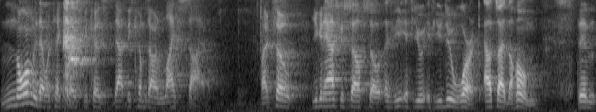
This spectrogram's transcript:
Normally that would take place because that becomes our lifestyle. Right? So you can ask yourself, so if you, if you, if you do work outside the home, then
